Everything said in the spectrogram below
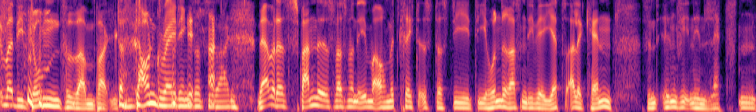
immer die Dummen zusammenpacken. Das Downgrading sozusagen. Ja. Na, aber das Spannende ist, was man eben auch mitkriegt, ist, dass die, die Hunderassen, die wir jetzt alle kennen, sind irgendwie in den letzten,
